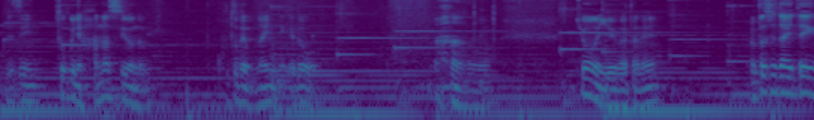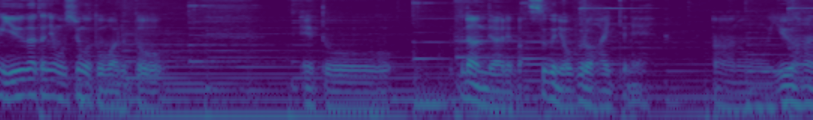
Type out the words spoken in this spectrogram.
の別に特に話すようなことでもないんだけどあの今日の夕方ね私大体夕方にお仕事終わるとえっ、と普段であればすぐにお風呂入ってねあの夕飯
